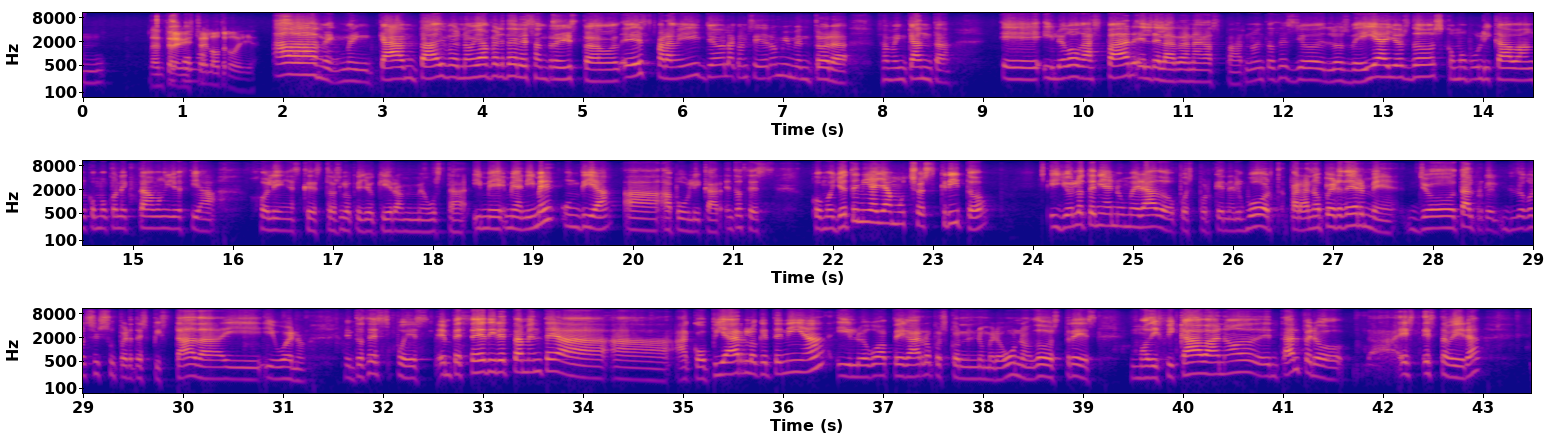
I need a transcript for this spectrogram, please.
La entrevisté el otro día. Ah, me, encanta. Y pues no voy a perder esa entrevista. Es para mí, yo la considero mi mentora. O sea, me encanta. Eh, y luego Gaspar, el de la rana Gaspar, ¿no? Entonces yo los veía ellos dos, cómo publicaban, cómo conectaban, y yo decía, jolín, es que esto es lo que yo quiero, a mí me gusta. Y me, me animé un día a, a publicar. Entonces, como yo tenía ya mucho escrito y yo lo tenía enumerado, pues porque en el Word, para no perderme, yo tal, porque luego soy súper despistada y, bueno, entonces pues empecé directamente a, copiar lo que tenía y luego a pegarlo pues con el número uno, dos, tres, modificaba, ¿no? En tal, pero ah, esto era.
